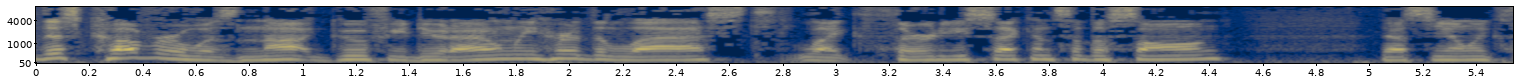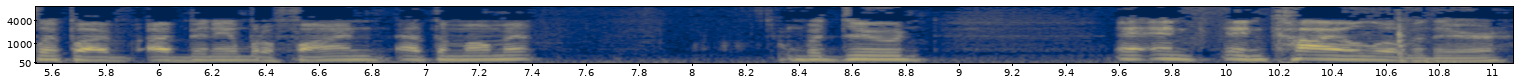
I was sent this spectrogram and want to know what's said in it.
this cover was not goofy, dude. I only heard the last like 30 seconds of the song, that's the only clip I've, I've been able to find at the moment. But dude, and, and Kyle over there,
